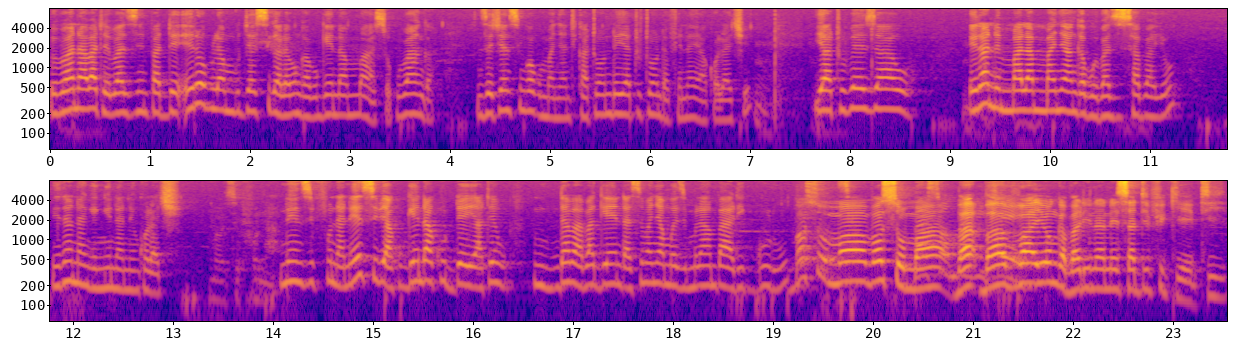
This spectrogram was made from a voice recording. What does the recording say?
bwe banaaba tebazimpadde era obulamu bujja sigalawo nga bugenda mu maaso kubanga nze kyensinga okumanya nti katonda eyatutonda fena yakola ki? Yatubeezaawo. Era nemmala mmanya nga bwe bazisabayo era nange ngenda nenkola ki? nozifuna nenzifuna naye si byakugenda kuddeeyo ate ndaba abagenda simanya mwezi mulamba ali ggulu. Basoma basoma bavaayo nga balina ne satifikeeti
